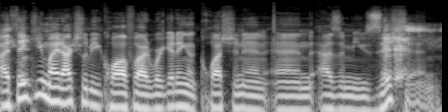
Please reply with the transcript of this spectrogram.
I think you might actually be qualified. We're getting a question in, and as a musician,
